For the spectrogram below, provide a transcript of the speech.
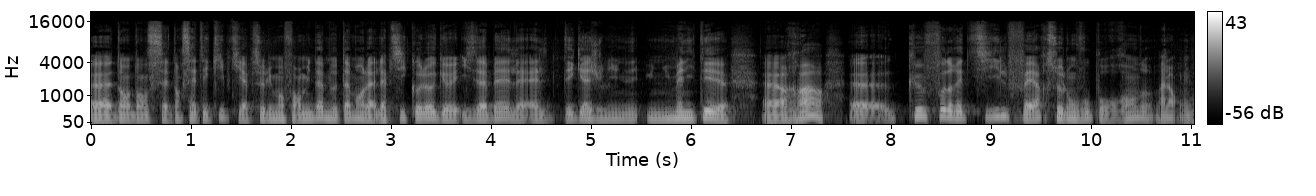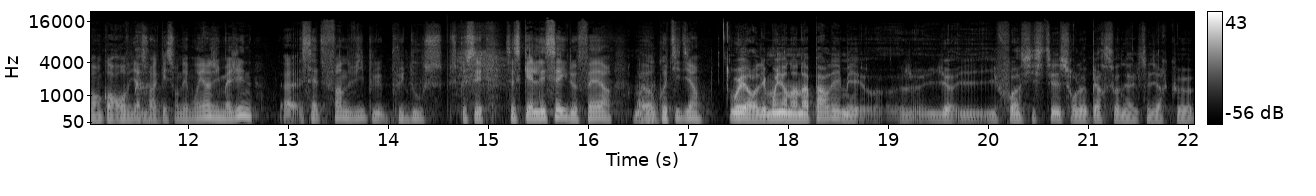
euh, dans, dans, cette, dans, cette, équipe qui est absolument formidable, notamment la, psychologue euh, Isabelle, elle dégage une, une humanité euh, rare. que faudrait-il faire, selon vous, pour rendre, alors on va encore revenir sur la question des moyens, j'imagine, cette fin de vie plus, plus douce? Puisque c'est ce qu'elle essaye de faire au quotidien. Oui, alors les moyens, on en a parlé, mais il faut insister sur le personnel. C'est-à-dire que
